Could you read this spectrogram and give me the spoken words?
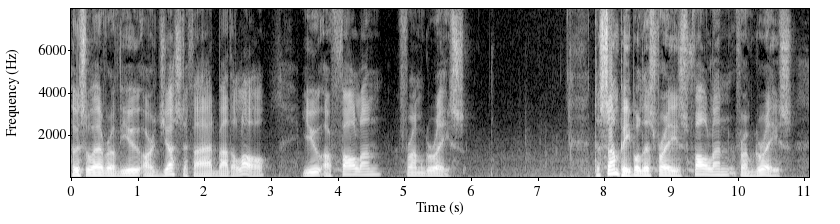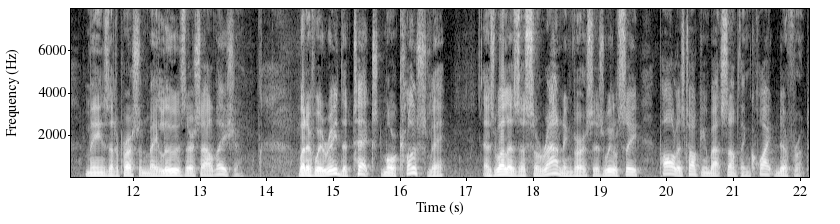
Whosoever of you are justified by the law, you are fallen from grace. To some people, this phrase, fallen from grace, means that a person may lose their salvation. But if we read the text more closely, as well as the surrounding verses, we will see Paul is talking about something quite different.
